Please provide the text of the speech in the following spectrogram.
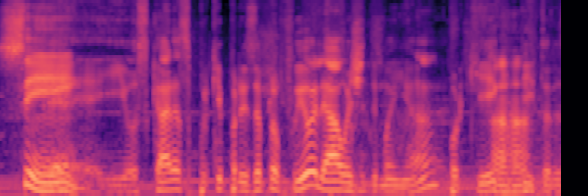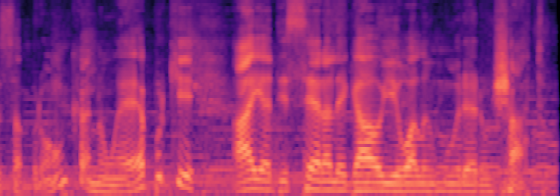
Sim. É, e os caras, porque, por exemplo, eu fui olhar hoje de manhã, por que que Aham. tem toda essa bronca? Não é porque, ai, a DC era legal e o Alan Moore era um chato.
